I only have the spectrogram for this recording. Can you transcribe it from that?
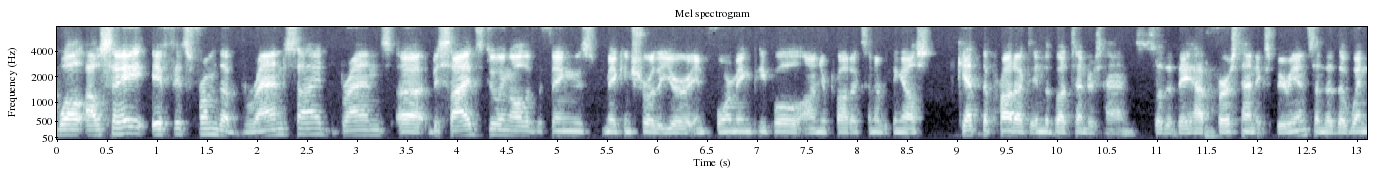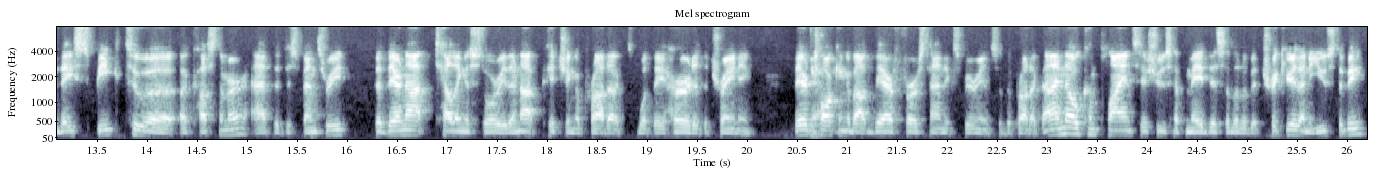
well, I'll say if it's from the brand side, brands, uh, besides doing all of the things, making sure that you're informing people on your products and everything else, get the product in the bud tender's hands so that they have mm-hmm. firsthand experience and that, that when they speak to a, a customer at the dispensary, that they're not telling a story, they're not pitching a product, what they heard at the training. They're yeah. talking about their firsthand experience with the product. And I know compliance issues have made this a little bit trickier than it used to be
